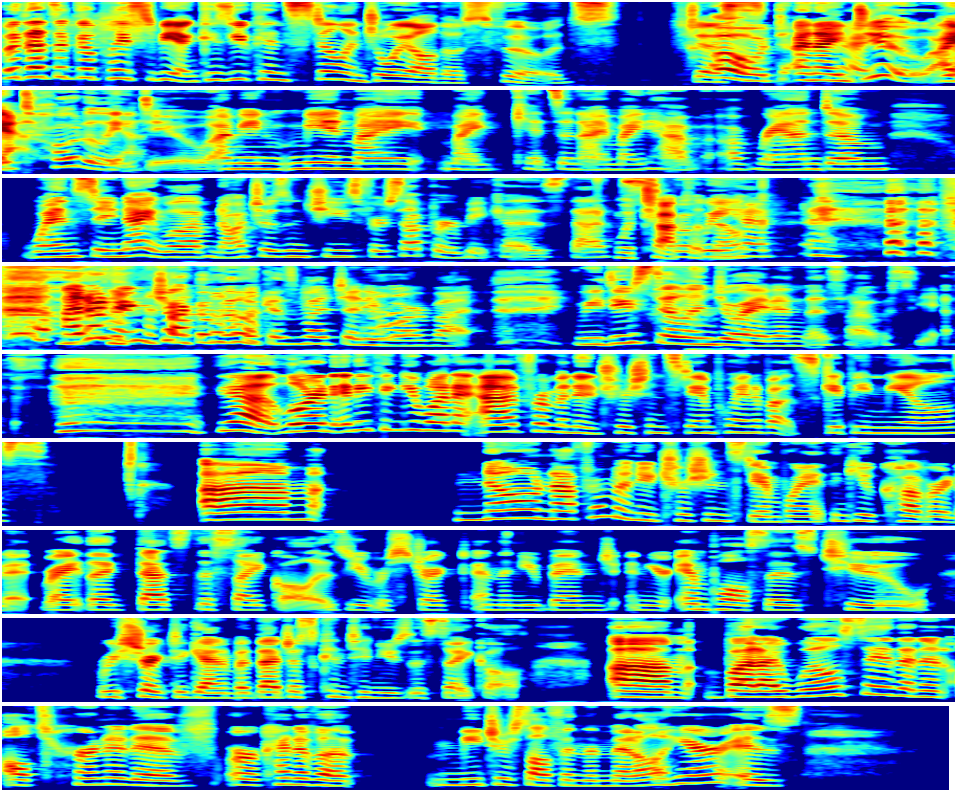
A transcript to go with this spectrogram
But that's a good place to be in because you can still enjoy all those foods. Just, oh, and I Right. do. I totally Yeah. do. I mean, me and my my kids and I might have a random Wednesday night we'll have nachos and cheese for supper because that's With chocolate what we milk? have. I don't drink chocolate milk as much anymore, but we do still enjoy it in this house. Yes. Yeah, Lauren, anything you want to add from a nutrition standpoint about skipping meals? Um no, not from a nutrition standpoint. I think you covered it, right? Like that's the cycle is you restrict and then you binge and your impulse is to restrict again, but that just continues the cycle. Um but I will say that an alternative or kind of a meet yourself in the middle here is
